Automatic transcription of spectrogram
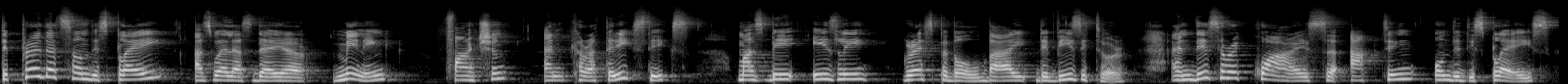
The products on display, as well as their meaning, function, and characteristics, must be easily graspable by the visitor, and this requires acting on the displays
